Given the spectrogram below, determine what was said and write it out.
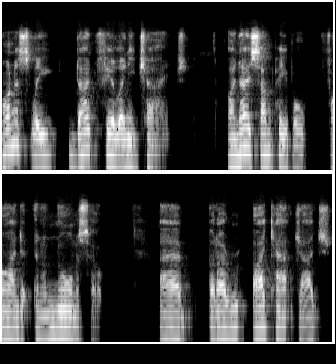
honestly don't feel any change. I know some people find it an enormous help. Uh, but I, I can't judge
